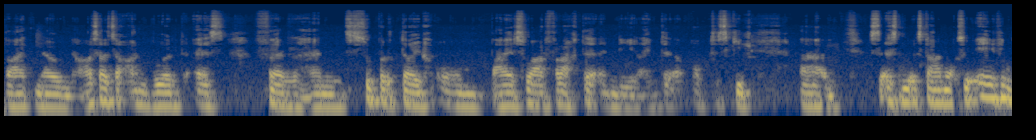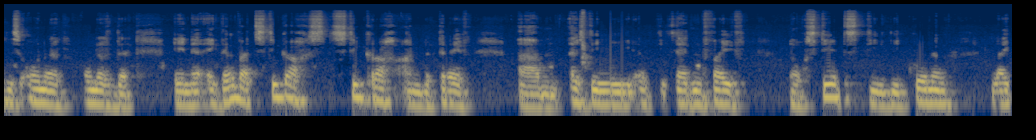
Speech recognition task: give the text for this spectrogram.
wat nou NASA se antwoord is vir 'n supertuig om baie swaar vragte in die ruimte op te skiet. Ehm um, so is staan nog so effentjies onder onder dit. En uh, ek dink wat stiekrag stiekrag aan betref, ehm um, is die die Saturn 5 nog steeds die die koning lyk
